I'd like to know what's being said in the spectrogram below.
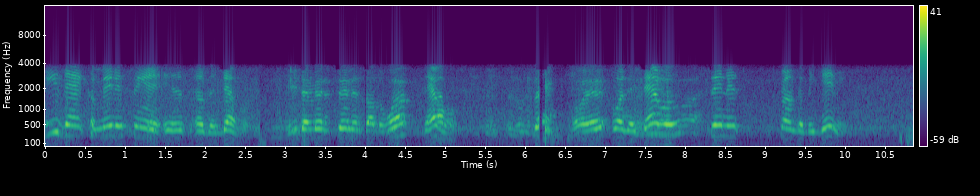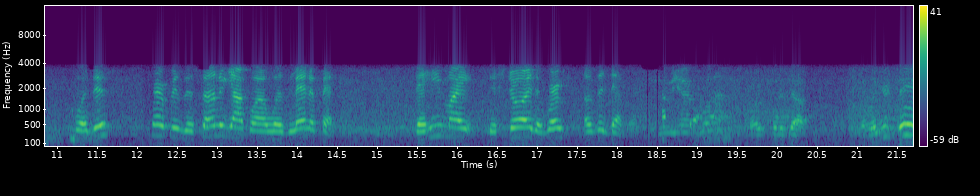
He that committeth sin is of the devil, He that made descendants of the what? Devil. It's a Satan. Go ahead. For the devil sinned from the beginning. For this purpose the Son of Yahweh was manifested, that he might destroy the works of the devil. Works for the devil. And when you sin,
